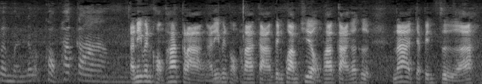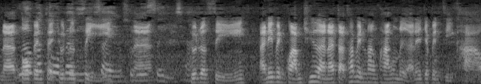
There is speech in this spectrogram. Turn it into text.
แบบเหมือนของภาคกลาง อันนี้เป็นของภาคกลาง อันนี้เป็นของภาคกลาง เป็นความเชื่อของภาคกลางก็คือ น่าจะเป็นเสือนะตัวเป็นใส่ชุดฤาษีใส่ชุดนะฤาษีใช่ชุดฤาษี อันนี้เป็นความเชื่อนะ แต่ถ้าเป็นทางพังเหนือเนี่ยจะเป็นสีขาว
